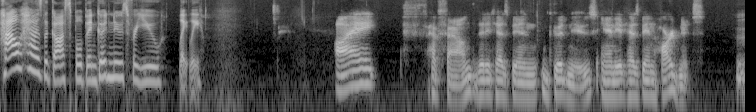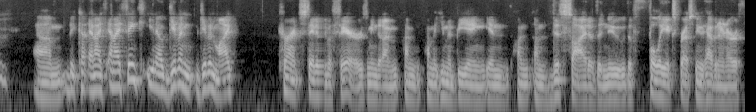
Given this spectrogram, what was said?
How has the gospel been good news for you lately? I have found that it has been good news and it has been hard news. Um, because and I and I think you know, given given my current state of affairs, I mean that I'm I'm I'm a human being in on on this side of the new, the fully expressed new heaven and earth.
